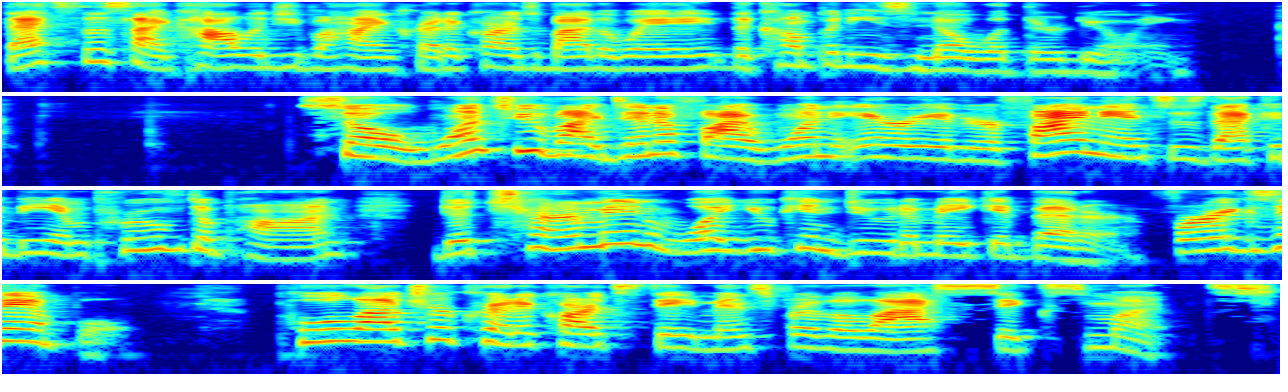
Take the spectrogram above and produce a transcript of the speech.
That's the psychology behind credit cards, by the way. The companies know what they're doing. So, once you've identified one area of your finances that could be improved upon, determine what you can do to make it better. For example, Pull out your credit card statements for the last six months.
